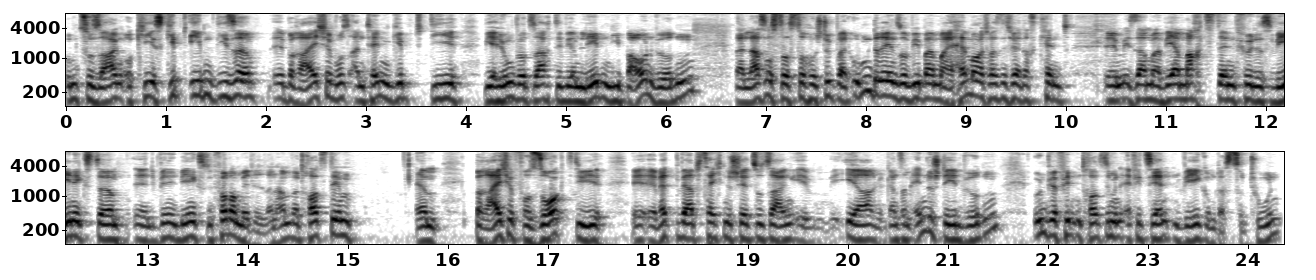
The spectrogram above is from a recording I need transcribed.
um zu sagen, okay, es gibt eben diese Bereiche, wo es Antennen gibt, die, wie Herr Jungwirth sagte, wir im Leben nie bauen würden dann lass uns das doch ein Stück weit umdrehen, so wie bei MyHammer. Ich weiß nicht, wer das kennt. Ich sage mal, wer macht es denn für das wenigste, die wenigsten Fördermittel? Dann haben wir trotzdem ähm, Bereiche versorgt, die äh, wettbewerbstechnisch jetzt sozusagen eher ganz am Ende stehen würden. Und wir finden trotzdem einen effizienten Weg, um das zu tun.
